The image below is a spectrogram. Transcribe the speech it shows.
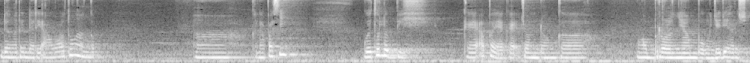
dengerin dari awal tuh nganggep uh, kenapa sih gue tuh lebih kayak apa ya kayak condong ke ngobrol nyambung. Jadi harus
